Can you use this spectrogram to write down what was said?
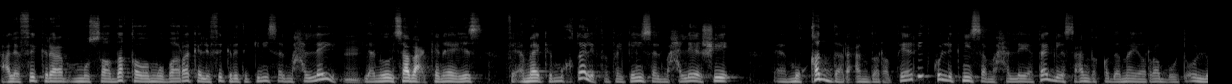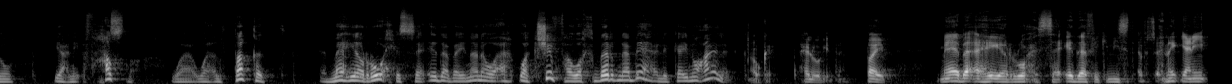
على فكرة مصادقة ومباركة لفكرة الكنيسة المحلية. مم. لأن دول سبع كنايس في أماكن مختلفة فالكنيسة المحلية شيء آه، مقدر عند الرب. فيا ريت كل كنيسة محلية تجلس عند قدمي الرب وتقول له يعني افحصنا والتقط ما هي الروح السائدة بيننا واكشفها واخبرنا بها لكي نعالج. okay حلو جدا. طيب ما بقى هي الروح السائدة في كنيسة إفسس؟ إحنا يعني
